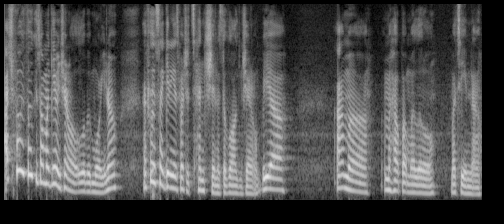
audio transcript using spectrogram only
I should probably focus on my gaming channel a little bit more, you know? I feel it's not getting as much attention as the vlogging channel. But yeah, I'm uh I'm gonna help out my little my team now.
